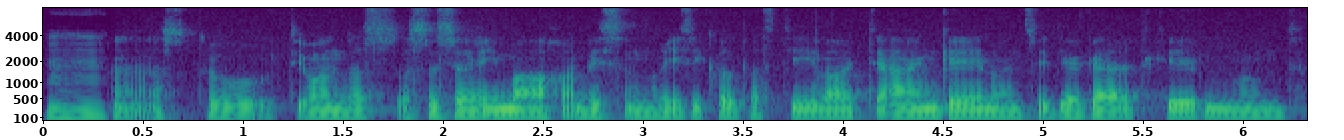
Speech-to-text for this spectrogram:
Hm. Äh, Also du, die wollen das, das ist ja immer auch ein bisschen ein Risiko, dass die Leute eingehen, wenn sie dir Geld geben und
